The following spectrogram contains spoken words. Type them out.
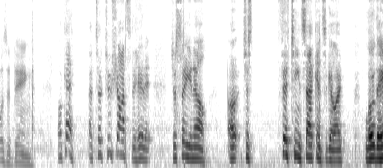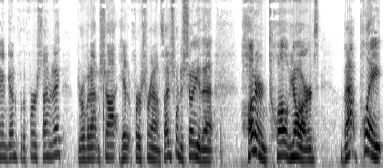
was a ding. Okay, I took two shots to hit it, just so you know. Uh, just 15 seconds ago, I loaded the handgun for the first time today, drove it out and shot, hit it first round. So I just wanted to show you that 112 yards. That plate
